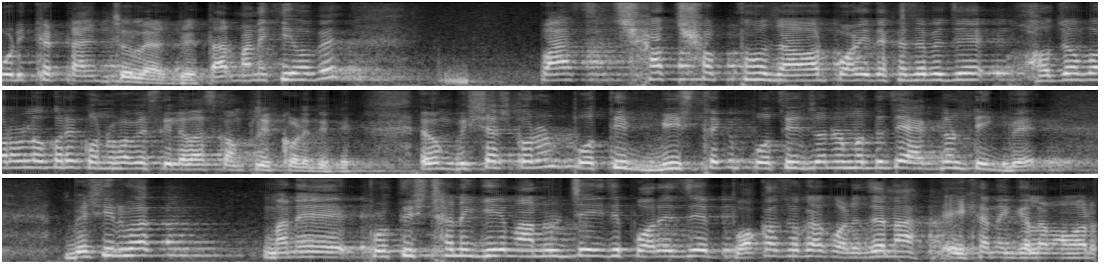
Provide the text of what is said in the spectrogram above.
পরীক্ষার টাইম চলে আসবে। তার মানে কি হবে? পাঁচ, সাত সপ্তাহ যাওয়ার পরে দেখা যাবে যে হজবরল করে কোনোভাবে সিলেবাস কমপ্লিট করে দিবে। এবং বিশ্বাস করুন, প্রতি বিশ থেকে পঁচিশ জনের মধ্যে যে একজন টিকবে বেশিরভাগ মানে প্রতিষ্ঠানে গিয়ে মানুষ যে এই যে পরে যে বকাঝোকা করে যে না, এইখানে গেলাম আমার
